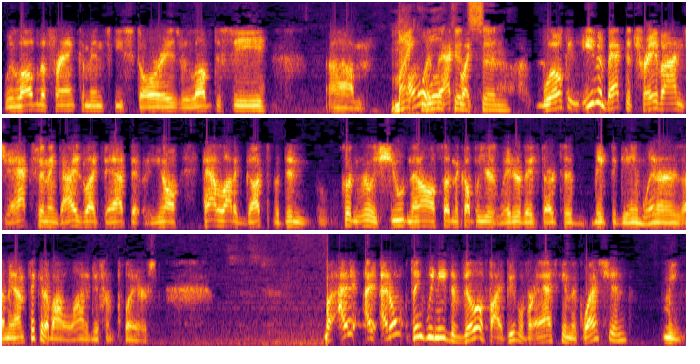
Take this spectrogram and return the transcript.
we love the Frank Kaminsky stories. We love to see, um, Mike back like, Wilkinson. Wilkins, even back to Traevon Jackson and guys like that that you know had a lot of guts but didn't couldn't really shoot, and then all of a sudden a couple years later they start to make the game winners. I mean, I'm thinking about a lot of different players, but I I, I don't think we need to vilify people for asking the question. I mean,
